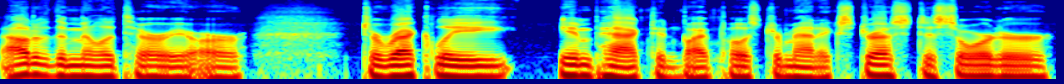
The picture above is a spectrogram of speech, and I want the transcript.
out of the military are directly impacted by post traumatic stress disorder.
